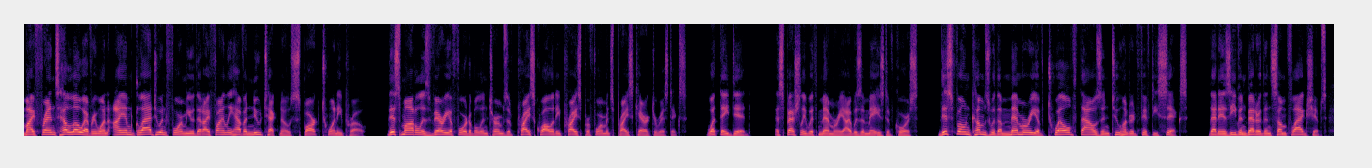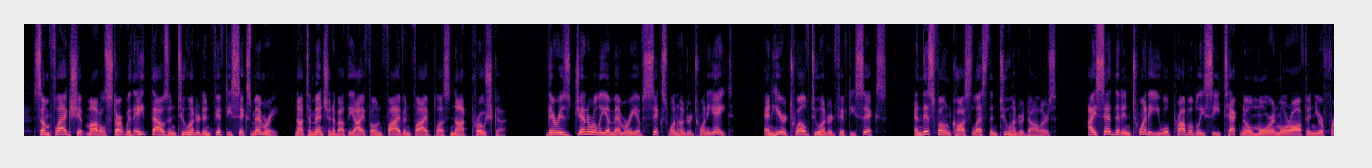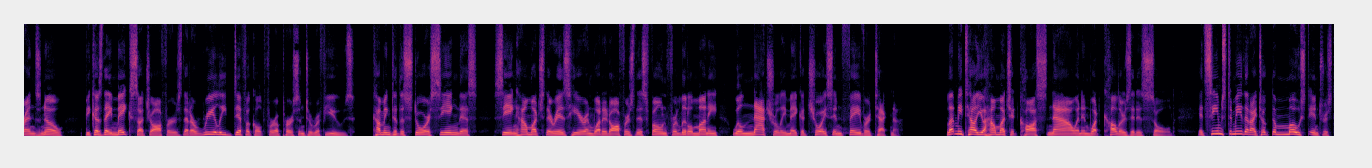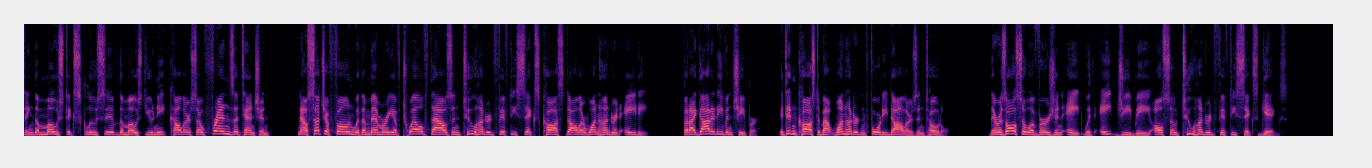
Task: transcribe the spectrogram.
My friends, hello everyone. I am glad to inform you that I finally have a new Tecno Spark 20 Pro. This model is very affordable in terms of price quality, price performance, price characteristics. What they did, especially with memory, I was amazed, of course. This phone comes with a memory of 12,256. That is even better than some flagships. Some flagship models start with 8,256 memory, not to mention about the iPhone 5 and 5 Plus not Proshka there is generally a memory of 6128, and here 12256, and this phone costs less than $200. I said that in 20 you will probably see Tecno more and more often your friends know, because they make such offers that are really difficult for a person to refuse. Coming to the store, seeing this, seeing how much there is here and what it offers this phone for little money will naturally make a choice in favor Tecno. Let me tell you how much it costs now and in what colors it is sold. It seems to me that I took the most interesting, the most exclusive, the most unique color, so friends, attention. Now, such a phone with a memory of 12,256 cost $180. But I got it even cheaper. It didn't cost about $140 in total. There is also a version 8 with 8 GB, also 256 gigs.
